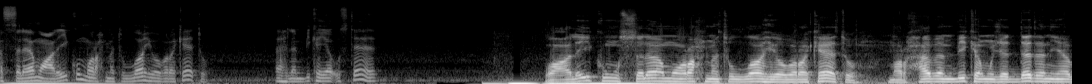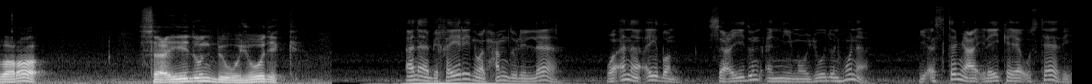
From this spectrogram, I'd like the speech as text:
السلام عليكم ورحمة الله وبركاته. أهلا بك يا أستاذ. وعليكم السلام ورحمة الله وبركاته. مرحبا بك مجددا يا براء. سعيد بوجودك. أنا بخير والحمد لله. وأنا أيضا سعيد أني موجود هنا لأستمع إليك يا أستاذي.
